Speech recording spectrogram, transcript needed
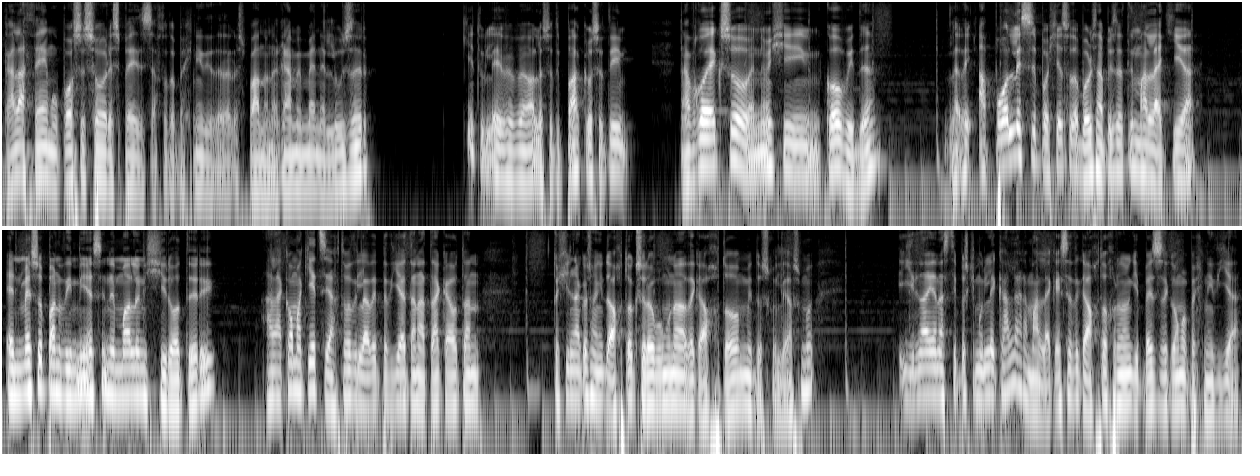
καλά Θεέ μου, πόσες ώρες παίζεις αυτό το παιχνίδι, τέλος πάντων, γάμι με loser. Και του λέει βέβαια όλος ότι πάκο ότι να βγω έξω ενώ έχει COVID, ε. Δηλαδή από όλες τις εποχές όταν μπορείς να πεις αυτή τη μαλακία, εν μέσω πανδημίας είναι μάλλον χειρότερη Αλλά ακόμα και έτσι αυτό δηλαδή, παιδιά, ήταν ατάκα όταν το 1998, ξέρω που ήμουν 18, μην το σχολιάσουμε. Γυρνάει ένας τύπος και μου λέει: Καλά, ρε Μαλάκα, είσαι 18 χρονών και παίζεις ακόμα παιχνίδια.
